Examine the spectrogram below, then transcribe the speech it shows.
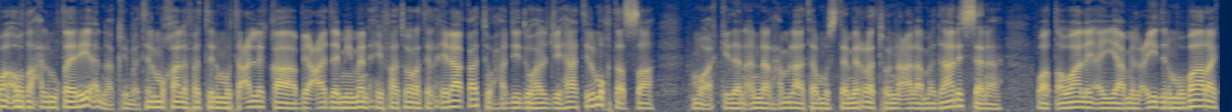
وأوضح المطيري أن قيمة المخالفة المتعلقة بعدم منح فاتورة الحلاقة تحددها الجهات المختصة مؤكدا أن الحملات مستمرة على مدار السنة وطوال أيام العيد المبارك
